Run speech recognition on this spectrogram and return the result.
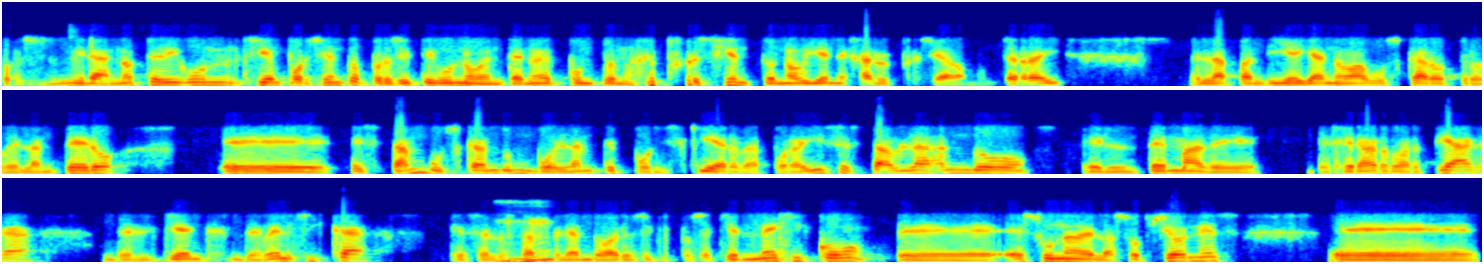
pues mira, no te digo un 100%, pero sí te digo un 99.9%, no viene Harold Preciado a Monterrey, la pandilla ya no va a buscar otro delantero, eh, están buscando un volante por izquierda, por ahí se está hablando el tema de, Gerardo Arteaga, del Genk de Bélgica, que se lo están peleando varios equipos aquí en México, eh, es una de las opciones, eh,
